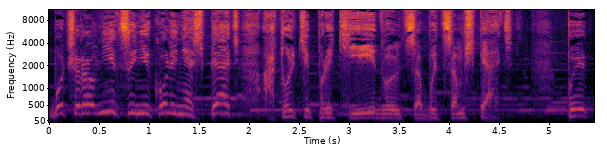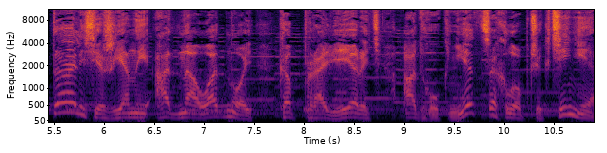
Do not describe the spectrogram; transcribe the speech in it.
бо чараўніцы ніколі не спяць, а толькі прыкідваюцца быццам спяць. Пыталіся ж яны адна ў адной, каб праверыць, адгукнецца хлопчык ці не.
